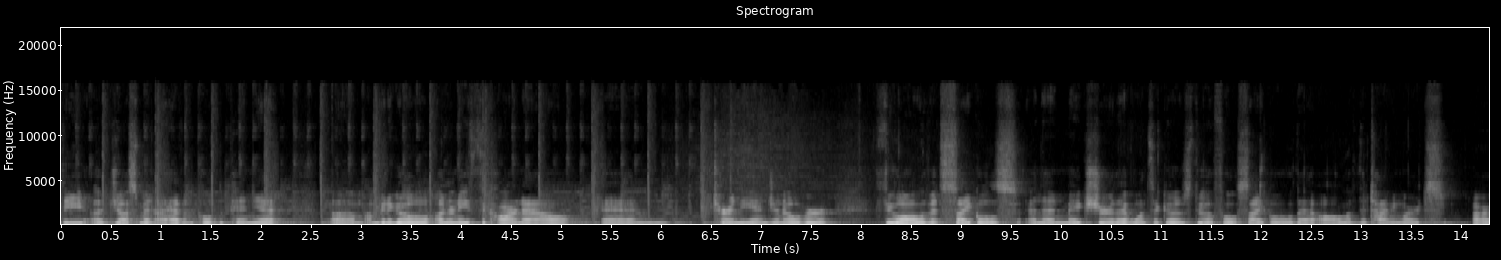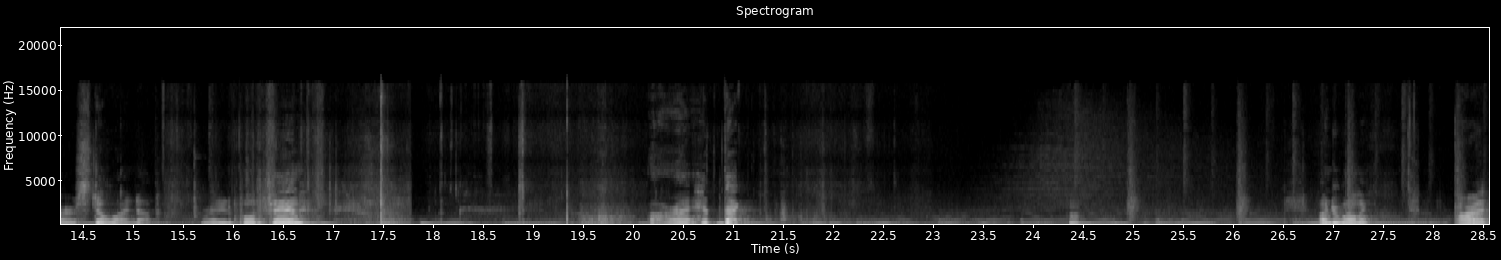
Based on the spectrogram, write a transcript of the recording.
the adjustment. I haven't pulled the pin yet. Um, I'm gonna go underneath the car now and turn the engine over through all of its cycles and then make sure that once it goes through a full cycle that all of the timing marks are still lined up. Ready to pull the pin? All right, hit the deck. Hmm. Underwhelming. All right,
